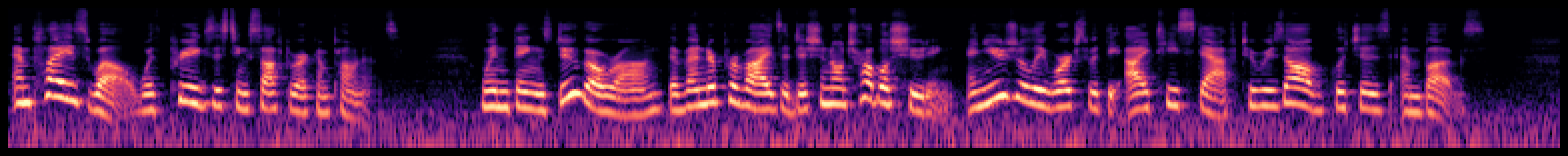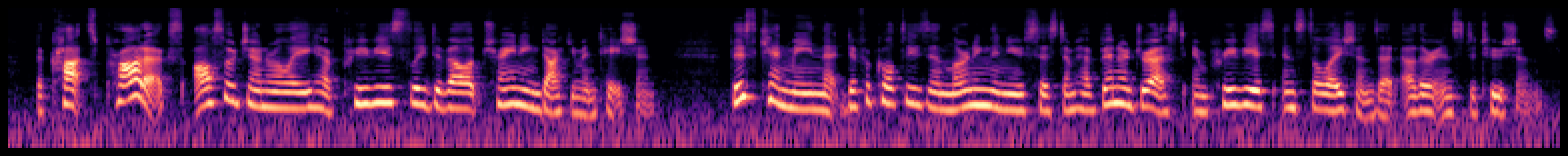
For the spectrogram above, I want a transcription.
and plays well with pre existing software components. When things do go wrong, the vendor provides additional troubleshooting and usually works with the IT staff to resolve glitches and bugs. The COTS products also generally have previously developed training documentation. This can mean that difficulties in learning the new system have been addressed in previous installations at other institutions.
